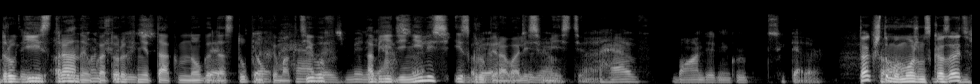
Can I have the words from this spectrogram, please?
Другие страны, у которых не так много доступных им активов, объединились и сгруппировались вместе. Так что мы можем сказать,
